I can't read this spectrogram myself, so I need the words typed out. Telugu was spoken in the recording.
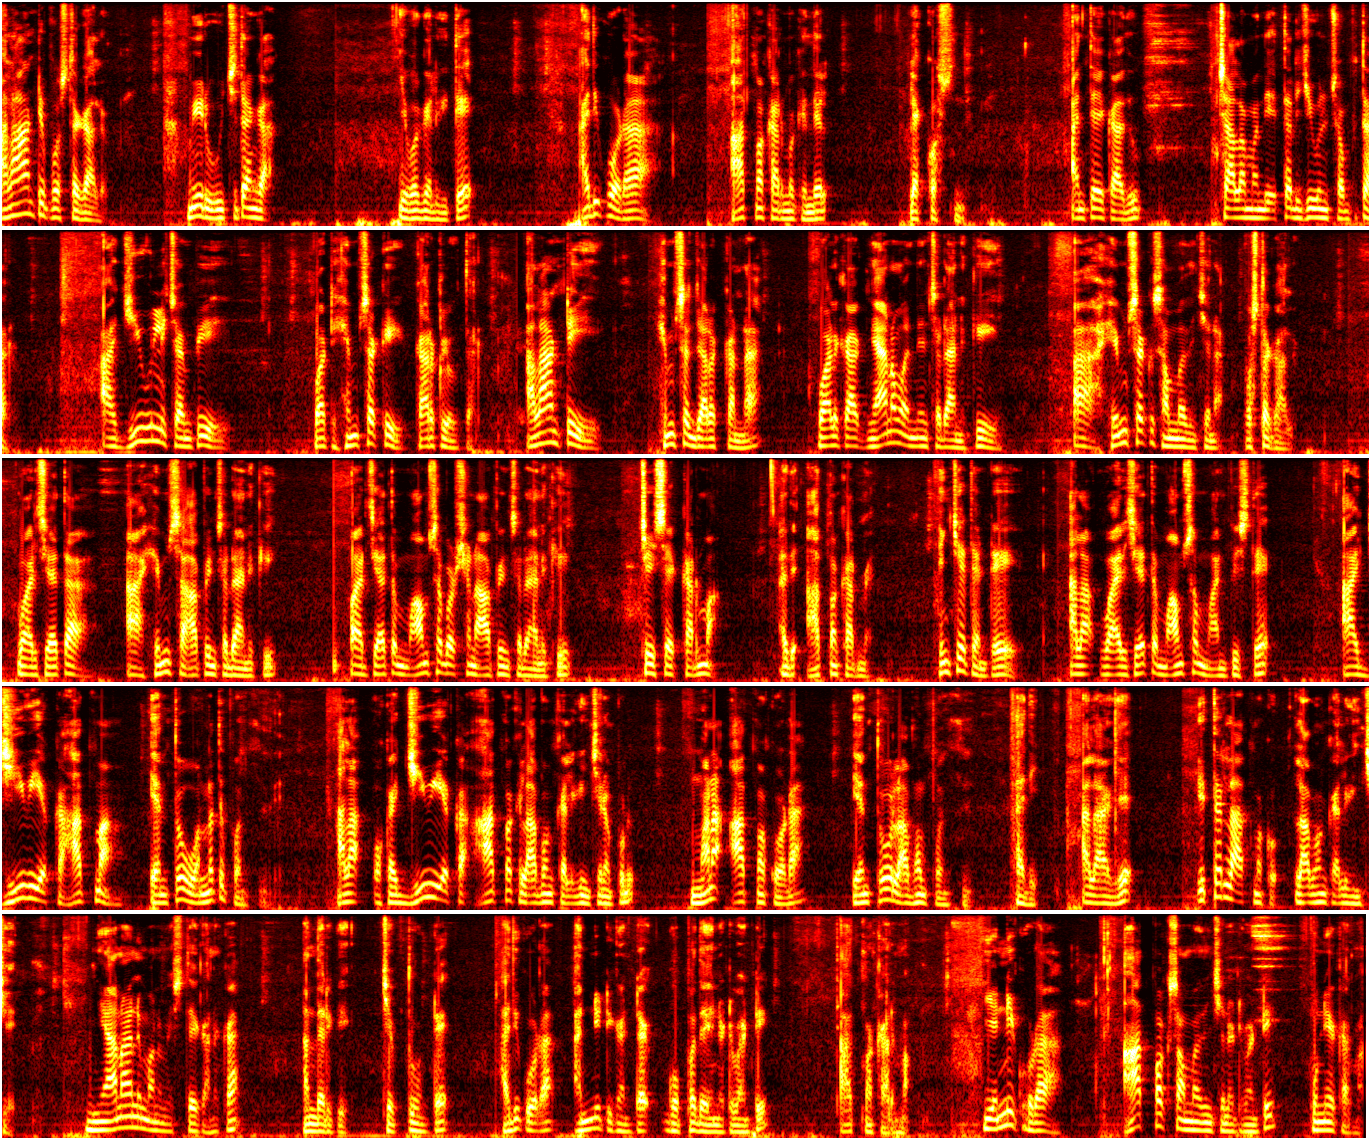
అలాంటి పుస్తకాలు మీరు ఉచితంగా ఇవ్వగలిగితే అది కూడా ఆత్మకర్మ కింద లెక్క వస్తుంది అంతేకాదు చాలామంది ఇతర జీవుల్ని చంపుతారు. ఆ జీవుల్ని చంపి వాటి హింసకి కారకులవుతారు. అలాంటి హింస జరగకుండా వాళ్ళకి ఆ జ్ఞానం అందించడానికి ఆ హింసకు సంబంధించిన పుస్తకాలు. వారి చేత ఆ హింస ఆపించడానికి వారి చేత మాంసభక్షణ ఆపించడానికి చేసే కర్మ అది ఆత్మకర్మే. ఇంచేతంటే అలా వారి చేత మాంసం మాన్పిస్తే ఆ జీవి యొక్క ఆత్మ ఎంతో ఉన్నతి పొందుతుంది. అలా ఒక జీవి యొక్క ఆత్మకు లాభం కలిగించినప్పుడు మన ఆత్మ కూడా ఎంతో లాభం పొందుతుంది. అది అలాగే ఇతరుల ఆత్మకు లాభం కలిగించే జ్ఞానాన్ని మనం ఇస్తే కనుక అందరికీ చెప్తూ ఉంటే అది కూడా అన్నిటికంటే గొప్పదైనటువంటి ఆత్మకర్మ. ఇవన్నీ కూడా ఆత్మకు సంబంధించినటువంటి పుణ్యకర్మ.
